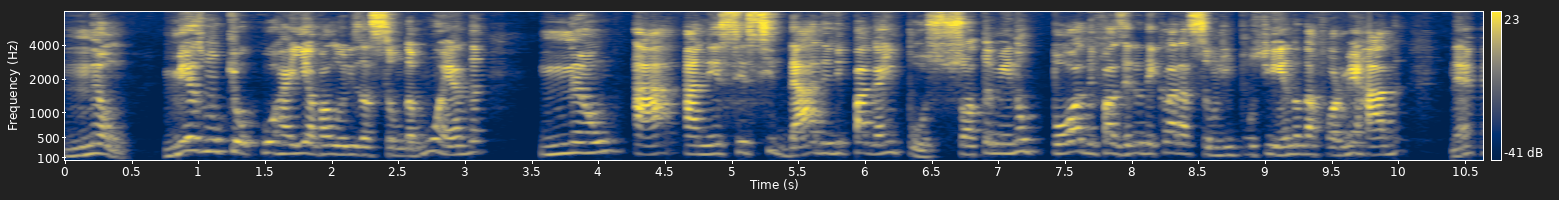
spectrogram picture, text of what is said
Não mesmo que ocorra aí a valorização da moeda, não há a necessidade de pagar imposto. Só também não pode fazer a declaração de imposto de renda da forma errada, né?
